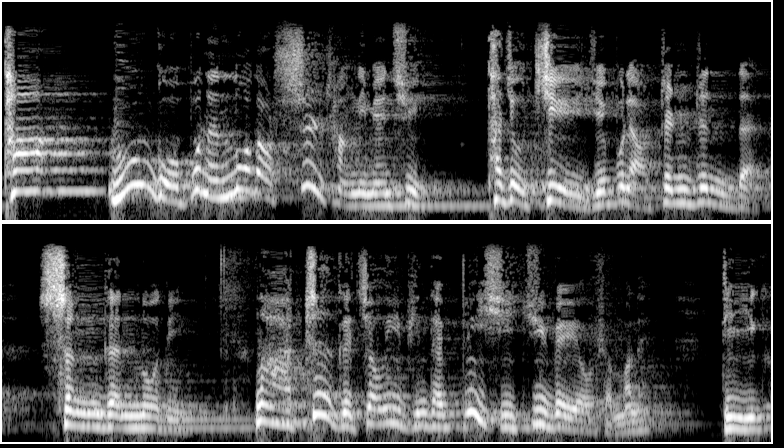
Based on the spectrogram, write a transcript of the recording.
它如果不能落到市场里面去，它就解决不了真正的生根落地。那这个交易平台必须具备有什么呢？第一个，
